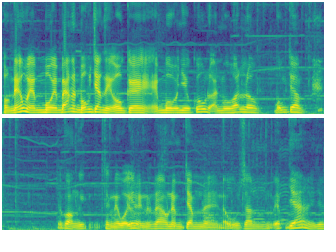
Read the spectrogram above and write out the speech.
Còn nếu mà em mua em bán anh 400 thì ok, em mua bao nhiêu cuốn được anh mua hết luôn, 400. Chứ còn cái thằng này quỷ này nó rao 500 này, đậu xanh ép giá này chứ.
